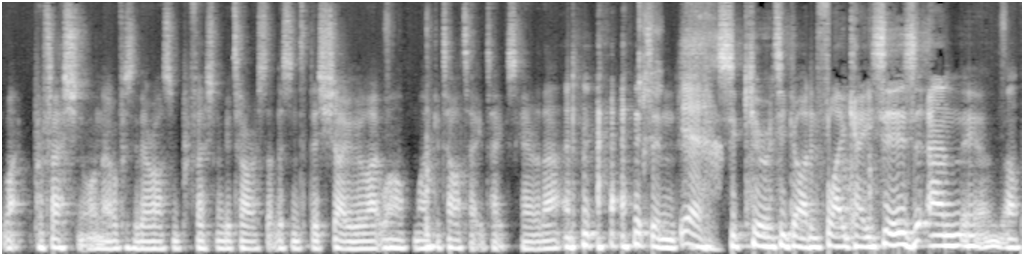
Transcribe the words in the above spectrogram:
like professional. And obviously, there are some professional guitarists that listen to this show who are like, "Well, my guitar tech takes care of that," and, and it's in yeah. security guarded flight cases. And you know, well,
